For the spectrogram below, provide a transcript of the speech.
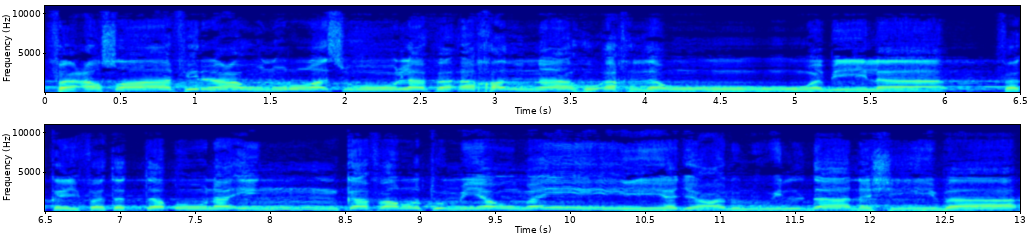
فعصى فرعون الرسول فأخذناه أخذا وبيلا. فكيف تتقون إن كفرتم يوما يجعل الولدان شيبا؟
